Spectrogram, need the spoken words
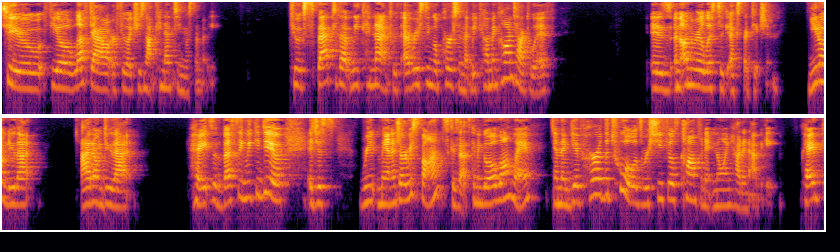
to feel left out or feel like she's not connecting with somebody. To expect that we connect with every single person that we come in contact with is an unrealistic expectation. You don't do that. I don't do that. Right. So the best thing we can do is just re- manage our response because that's going to go a long way and then give her the tools where she feels confident knowing how to navigate. Okay.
